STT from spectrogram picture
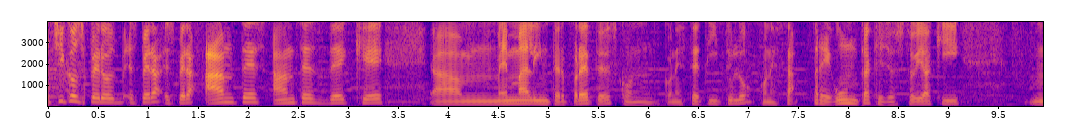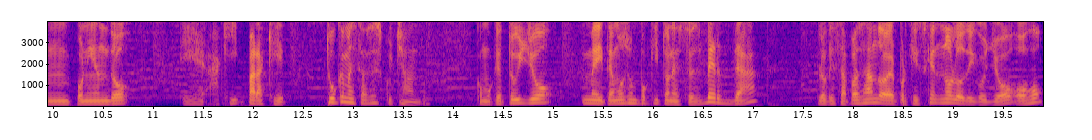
Chicos, pero espera, espera, antes, antes de que me malinterpretes con, este título, con esta pregunta que yo estoy aquí mm, poniendo eh, aquí para que tú que me estás escuchando, como que tú y yo meditemos un poquito en esto. ¿Es verdad lo que está pasando? A ver, porque es que no lo digo yo, ojo,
